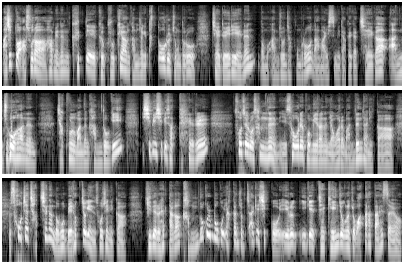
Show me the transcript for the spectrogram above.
아직도 아수라 하면은 그때 그 불쾌한 감정이 딱 떠오를 정도로 제 뇌리에는 너무 안 좋은 작품으로 남아 있습니다. 그러니까 제가 안 좋아하는 작품을 만든 감독이 12.12 사태를 소재로 삼는 이 서울의 봄이라는 영화를 만든다니까 소재 자체는 너무 매력적인 소재니까 기대를 했다가 감독을 보고 약간 좀 짜게 씻고 이게 제 개인적으로 좀 왔다 갔다 했어요.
